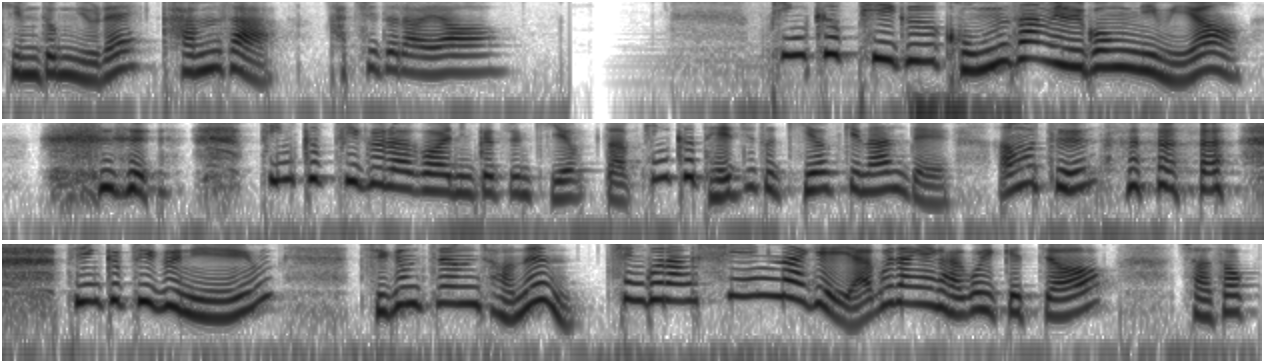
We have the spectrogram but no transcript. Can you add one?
김동률의 감사 같이 들어요. 핑크피그 0310님이요. 핑크피그라고 하니까 좀 귀엽다. 핑크 돼지도 귀엽긴 한데. 아무튼, 핑크피그님. 지금쯤 저는 친구랑 신나게 야구장에 가고 있겠죠? 좌석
